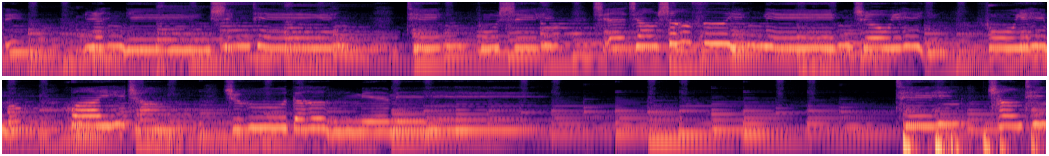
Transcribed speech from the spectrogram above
定。人影心停，听复兴，且将相思隐隐。酒一饮，复一梦，花一场，烛灯灭明。听长亭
